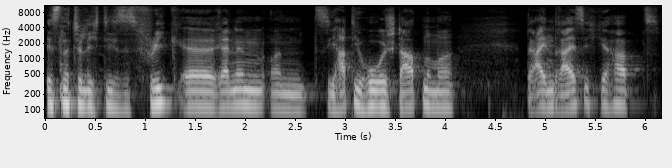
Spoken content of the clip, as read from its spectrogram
ist natürlich dieses Freak-Rennen und sie hat die hohe Startnummer 33 gehabt.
